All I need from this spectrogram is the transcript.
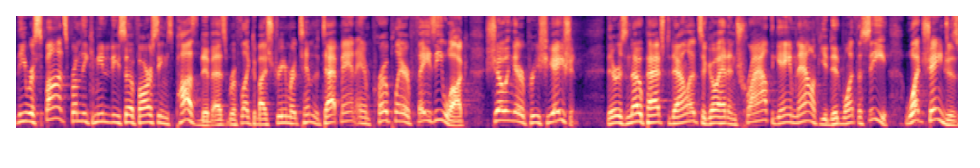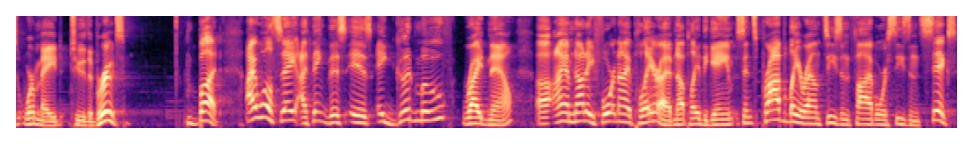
The response from the community so far seems positive, as reflected by streamer Tim the Tatman and pro player FaZe Ewok showing their appreciation. There is no patch to download, so go ahead and try out the game now if you did want to see what changes were made to the brutes. But I will say, I think this is a good move right now. Uh, I am not a Fortnite player. I have not played the game since probably around season 5 or season 6,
